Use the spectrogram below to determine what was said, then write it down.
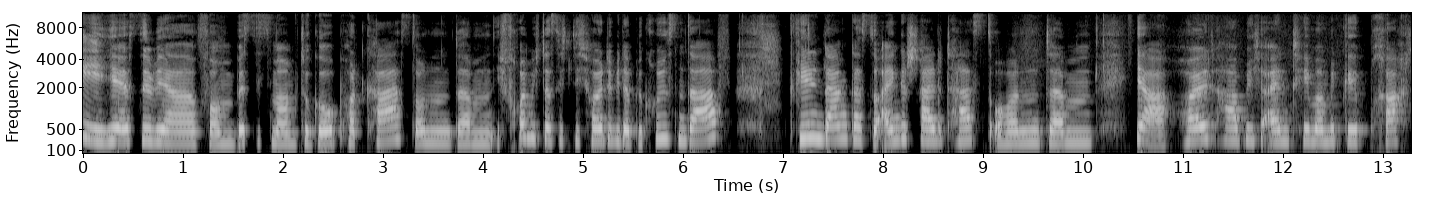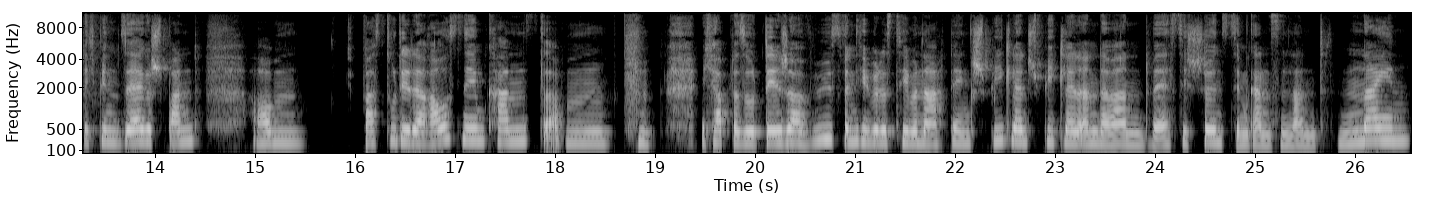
Hey, hier ist Silvia vom Business Mom to Go Podcast und ähm, ich freue mich, dass ich dich heute wieder begrüßen darf. Vielen Dank, dass du eingeschaltet hast und ähm, ja, heute habe ich ein Thema mitgebracht. Ich bin sehr gespannt, ähm, was du dir da rausnehmen kannst. Ähm, ich habe da so Déjà-vus, wenn ich über das Thema nachdenke. Spieglein, Spieglein an der Wand, wer ist die Schönste im ganzen Land? Nein,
